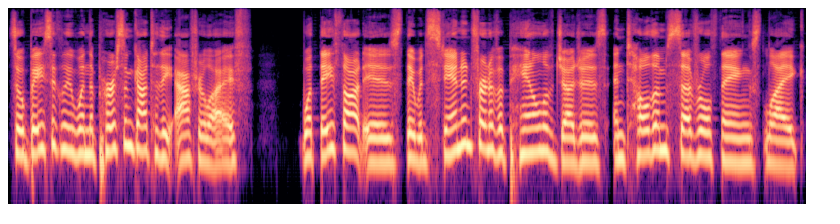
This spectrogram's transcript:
So basically, when the person got to the afterlife, what they thought is they would stand in front of a panel of judges and tell them several things like,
